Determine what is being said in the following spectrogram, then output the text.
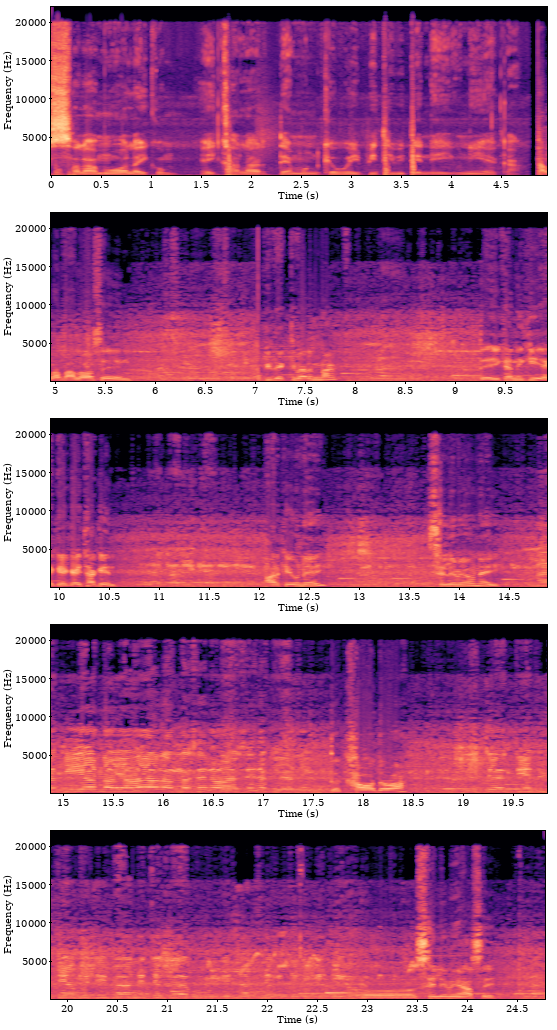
আসসালামু আলাইকুম। এই খালার তেমন কেউ এই পৃথিবীতে নেই উনি একা। খালা ভালো আছেন? কি দেখতে পারেন না? তো এইখানে কি এক একাই থাকেন? আর কেউ নেই? ছেলে মেয়েও নেই? তো খাওয়া দাওয়া? ছেলে মেয়ে আছে? হ্যাঁ।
